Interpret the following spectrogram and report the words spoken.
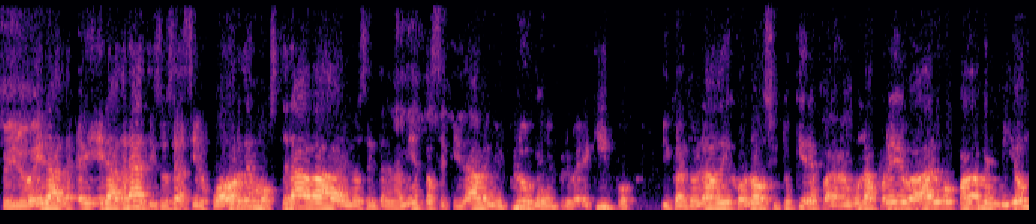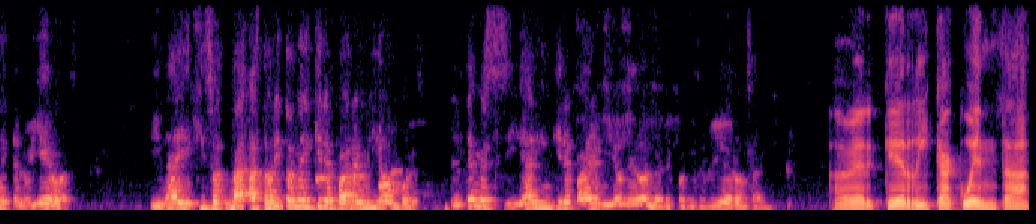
pero era, era gratis. O sea, si el jugador demostraba en los entrenamientos, se quedaba en el club, en el primer equipo. Y Cantolao dijo: No, si tú quieres para alguna prueba, algo, págame el millón y te lo llevas. Y nadie quiso, na- hasta ahorita nadie quiere pagar el millón, pues. El tema es si alguien quiere pagar el millón de dólares para que se lo lleve Aaron Sánchez. A ver, qué rica cuenta.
